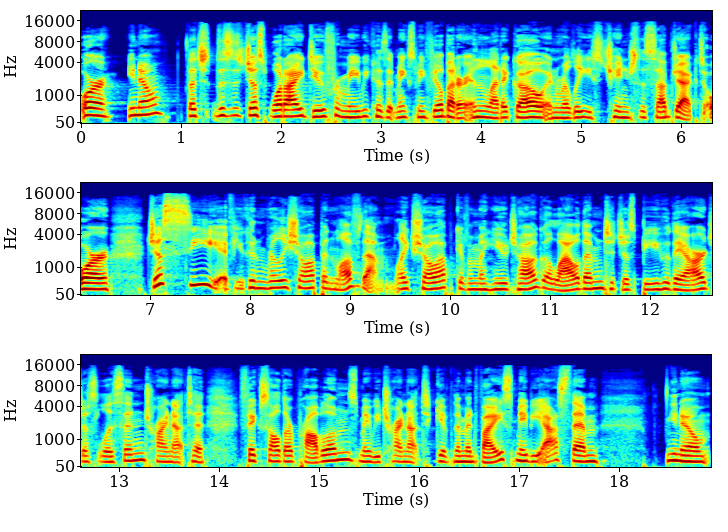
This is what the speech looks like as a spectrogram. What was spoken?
Or you know that's this is just what I do for me because it makes me feel better and let it go and release, change the subject. Or just see if you can really show up and love them. Like show up, give them a huge hug, allow them to just be who they are, just listen, try not to fix all their problems, maybe try not to give them advice, maybe ask them, you know,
